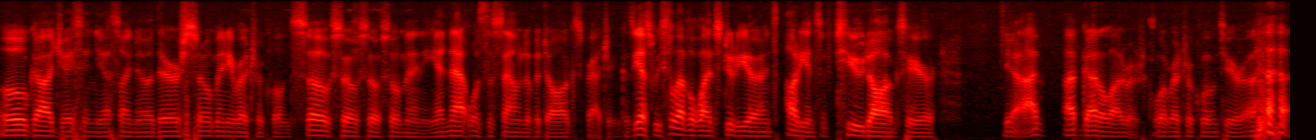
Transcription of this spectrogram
Oh God, Jason, yes, I know there are so many retro clones, so so so so many, and that was the sound of a dog scratching. Because yes, we still have the live studio and audience of two dogs here. Yeah, I've I've got a lot of retro, retro clones here.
